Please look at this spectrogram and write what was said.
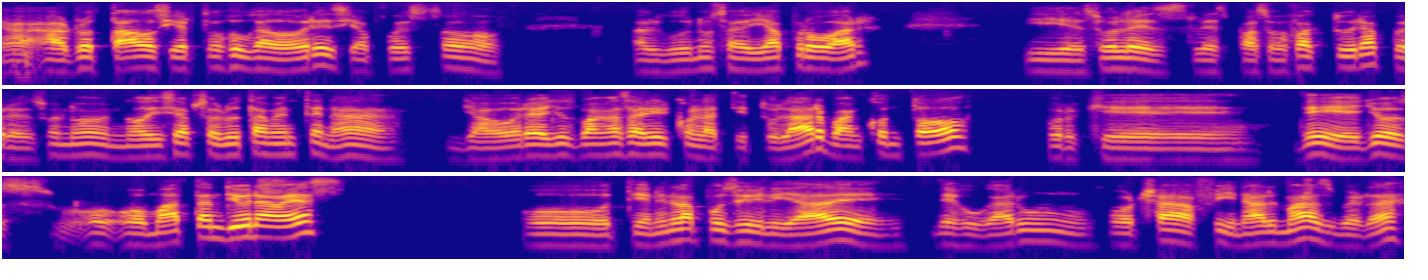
ha, rotado ciertos jugadores y ha puesto algunos ahí a probar y eso les, les pasó factura, pero eso no, no dice absolutamente nada. Y ahora ellos van a salir con la titular, van con todo, porque de ellos o, matan de una vez o tienen la posibilidad de, jugar un, otra final más, ¿verdad?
